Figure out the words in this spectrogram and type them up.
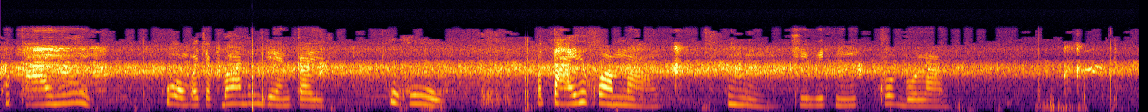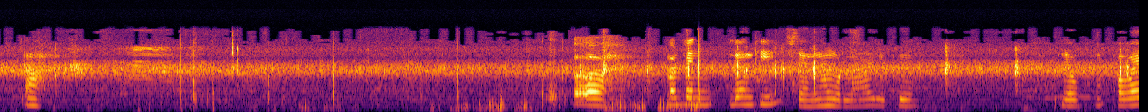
กูตายนี่ กูออกมาจากบ้านต้องแดนไกลโอ้โหมาตายด้วยความหนาว อืม ชีวิตนี้โคตรโบราณ อะเออมันเป็นเรื่องที่แสนโหดร้ายเหลือเกิน เดี๋ยวเอาไว้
